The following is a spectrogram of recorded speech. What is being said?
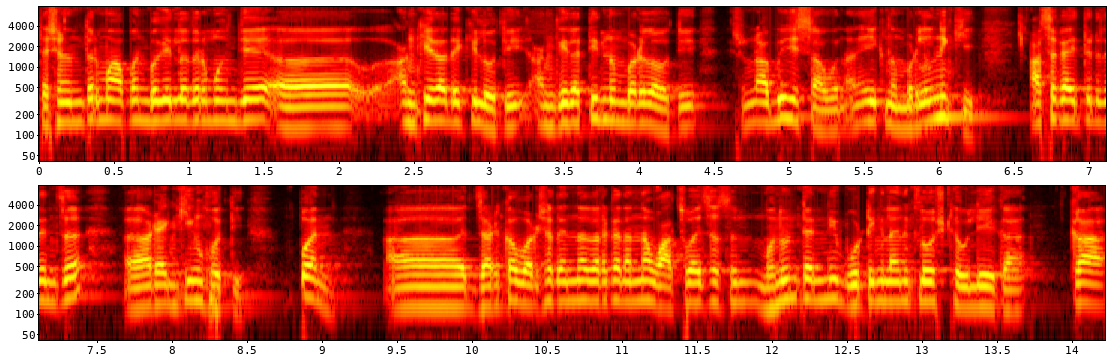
त्याच्यानंतर मग आपण बघितलं तर मग जे अंकिता देखील होती. अंकिता तीन नंबरला होती. त्याच्यानंतर अभिजित सावंत आणि एक नंबरला निकी. असं काहीतरी त्यांचं रँकिंग होती. पण जर का वर्षा त्यांना जर का त्यांना वाचवायचं असेल म्हणून त्यांनी बोटिंग लाईन क्लोज ठेवली आहे का? का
